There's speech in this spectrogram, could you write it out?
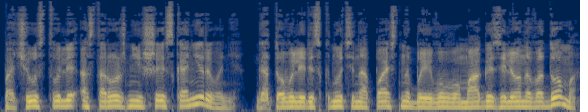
Почувствовали осторожнейшее сканирование? Готовы ли рискнуть и напасть на боевого мага Зеленого дома?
